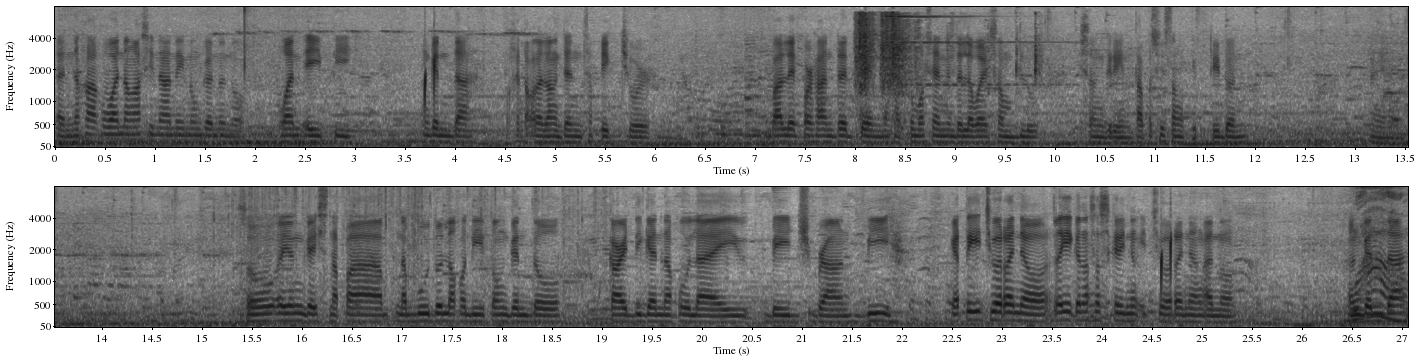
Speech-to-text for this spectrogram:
And nakakuha na nga si nanay nung gano'n, no? 180. Ang ganda. Pakita ko na lang dyan sa picture. Bale, 410. Nakatumas yan yung dalawa, isang blue, isang green. Tapos isang 50 doon. Ayan. So, ayun guys, napa, nabudol ako dito ang gando cardigan na kulay beige brown B. Ito itsura nyo. Lagay ko lang sa screen yung itsura niyang ano. Ang ganda.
